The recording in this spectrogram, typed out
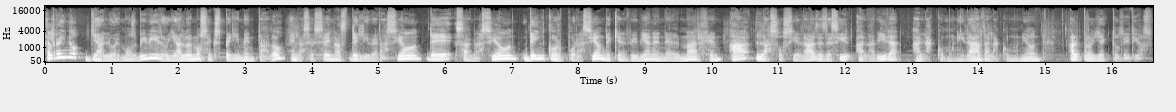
El reino ya lo hemos vivido, ya lo hemos experimentado en las escenas de liberación, de sanación, de incorporación de quienes vivían en el margen a la sociedad, es decir, a la vida, a la comunidad, a la comunión, al proyecto de Dios.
